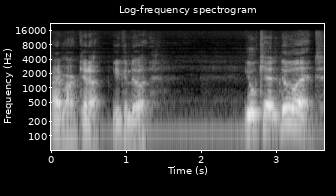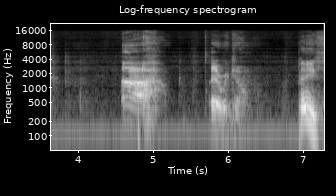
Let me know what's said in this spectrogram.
All right, Mark, get up. You can do it. You can do it. Ah, there we go. Peace.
